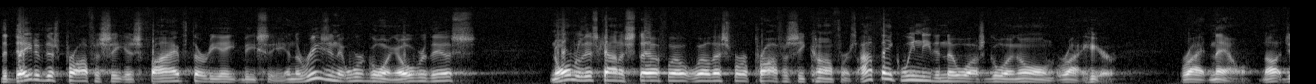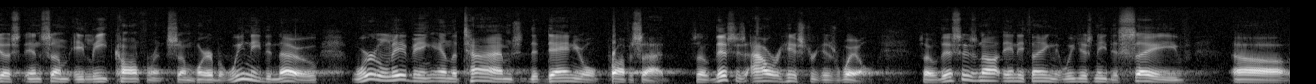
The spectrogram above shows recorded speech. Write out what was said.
the date of this prophecy is 538 BC. And the reason that we're going over this Normally, this kind of stuff, well, well, that's for a prophecy conference. I think we need to know what's going on right here, right now. Not just in some elite conference somewhere, but we need to know we're living in the times that Daniel prophesied. So this is our history as well. So this is not anything that we just need to save, uh,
